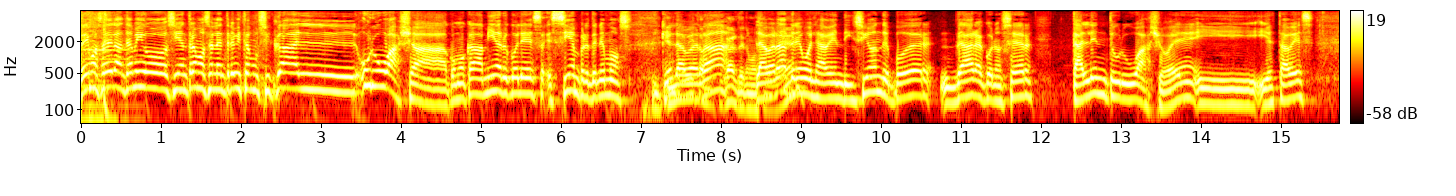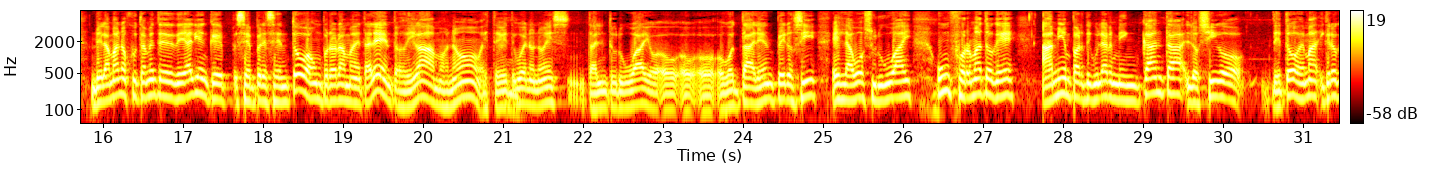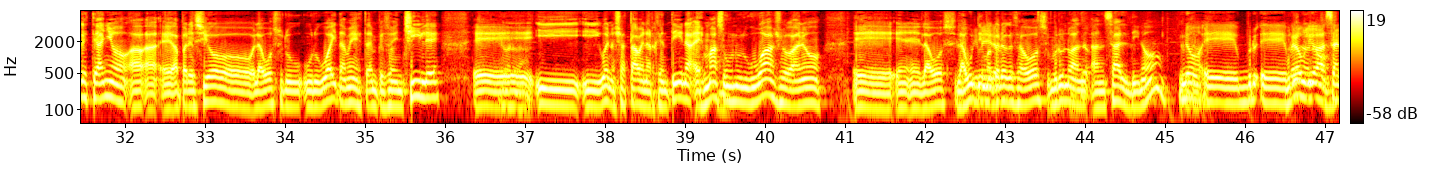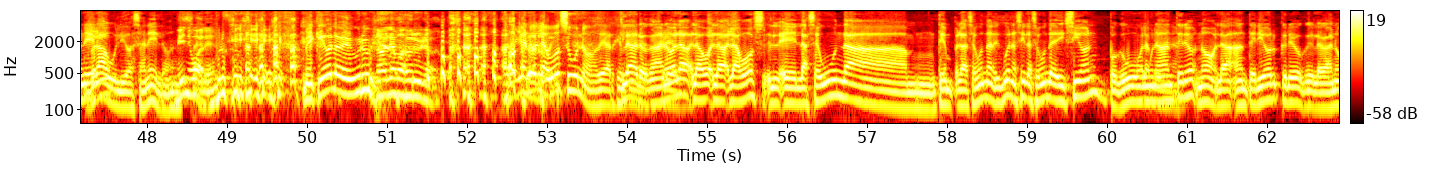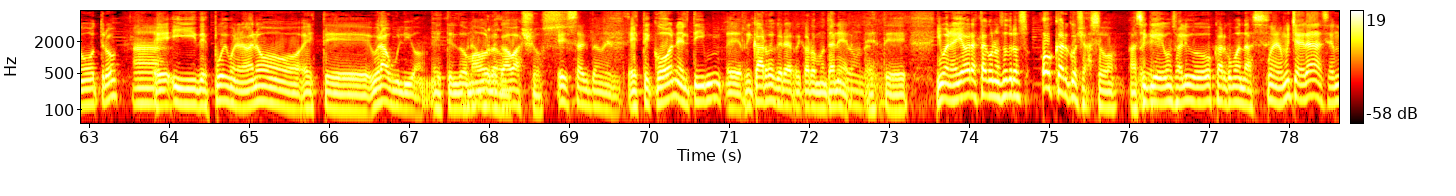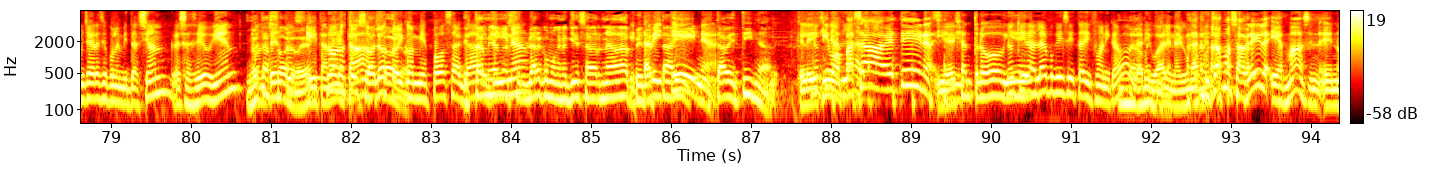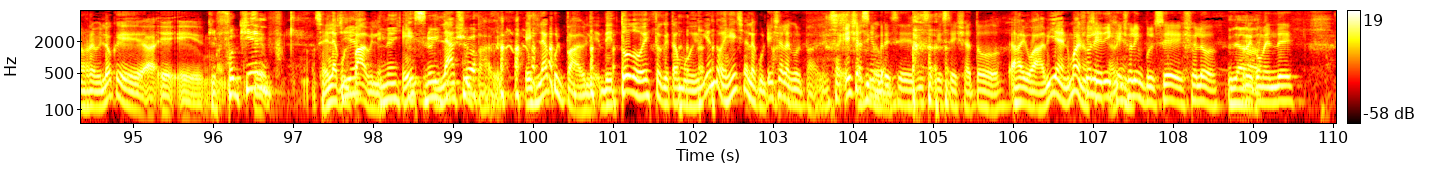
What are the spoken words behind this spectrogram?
Seguimos adelante amigos y entramos en la entrevista musical uruguaya. Como cada miércoles siempre tenemos ¿Y qué la verdad, tenemos la verdad eh? tenemos la bendición de poder dar a conocer talento uruguayo, ¿eh? y, y esta vez de la mano justamente de alguien que se presentó a un programa de talentos, digamos, ¿no? Este, bueno, no es talento uruguayo o, o- o- o Got Talent, pero sí es la voz Uruguay, un formato que a mí en particular me encanta, lo sigo de todos demás, y creo que este año a- a- eh, apareció la voz Uru- Uruguay, también está, empezó en Chile, eh, y, y bueno, ya estaba en Argentina, es más, un uruguayo ganó eh, en- en la voz, la última Primero. creo que esa voz, Bruno An- Ansaldi, ¿no? No, eh, Bru- eh, Braulio no, Azanelli. Braulio Azanello. Bien igual, ¿eh? Me quedó lo de Bruno. No hablemos de Bruno. Ganó la voz 1 de Argentina. Claro, ganó la, la- la- la voz, eh, la segunda, la segunda, bueno, sí, la segunda edición, porque hubo ¿O la una primera? anterior, no, la anterior creo que la ganó otro, Ah. eh, y después, bueno, la ganó este Braulio, este el domador de caballos. Exactamente. Este con el team eh, Ricardo, que era Ricardo Montaner. Ricardo Montaner. Este, y bueno, y ahora está con nosotros Oscar Collazo. Así que un saludo, Oscar, ¿cómo andás? Bueno, muchas gracias, muchas gracias por la invitación. Gracias a Dios, bien. No estás solo, ¿eh? Y también no, no estoy está- solo, estoy solo. con mi esposa acá. Está mirando el Betina. celular como que no quiere saber nada, Está pero está ahí. Betina. Está Betina. Que le No dijimos, pasá, Betina. Y ella entró bien. No quiere hablar porque dice que está difónica. Va a No, hablar mentira. igual en algún La momento. escuchamos hablar y, la- y es más, eh, nos reveló que. eh, eh, ¿Que fue quién? eh, o sea, es la ¿Quién culpable. la es la culpable. Es la culpable. De todo esto que estamos viviendo, es ella la culpable. Ella es la culpable. O sea, ella Así siempre se dice que es ella todo. Ahí va, bien. Bueno, yo sí, le dije, yo lo impulsé, yo lo Ya. recomendé.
